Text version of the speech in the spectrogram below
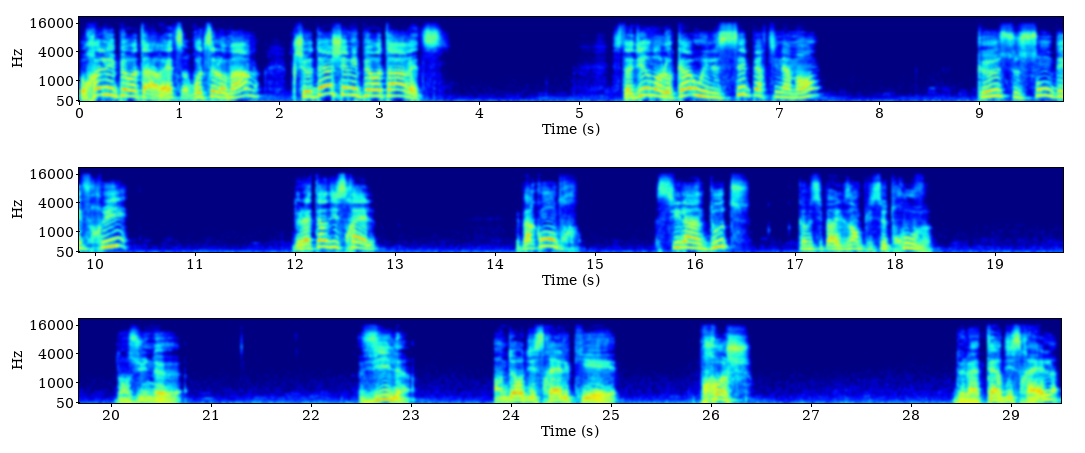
Haaretz, haaretz. C'est-à-dire dans le cas où il sait pertinemment ce sont des fruits de la terre d'Israël. Par contre, s'il a un doute, comme si par exemple il se trouve dans une ville en dehors d'Israël qui est proche de la terre d'Israël,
